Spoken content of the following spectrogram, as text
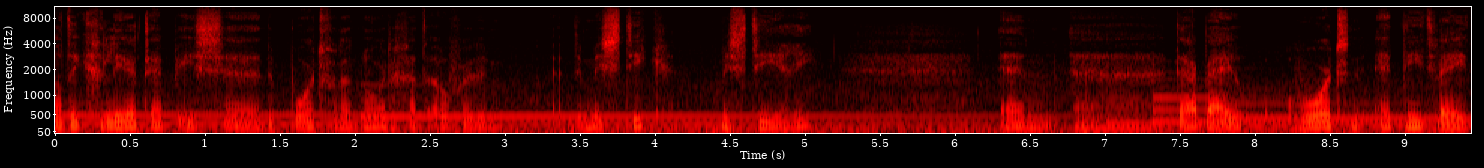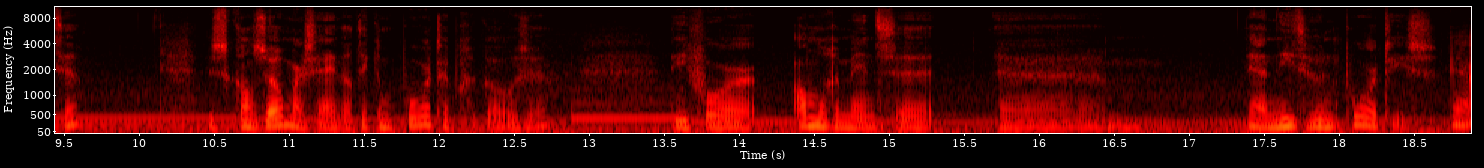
Wat ik geleerd heb is, eh, de poort van het noorden gaat over de, de mystiek, mysterie. En eh, daarbij hoort het niet weten. Dus het kan zomaar zijn dat ik een poort heb gekozen die voor andere mensen ehm, ja, niet hun poort is. Ja.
